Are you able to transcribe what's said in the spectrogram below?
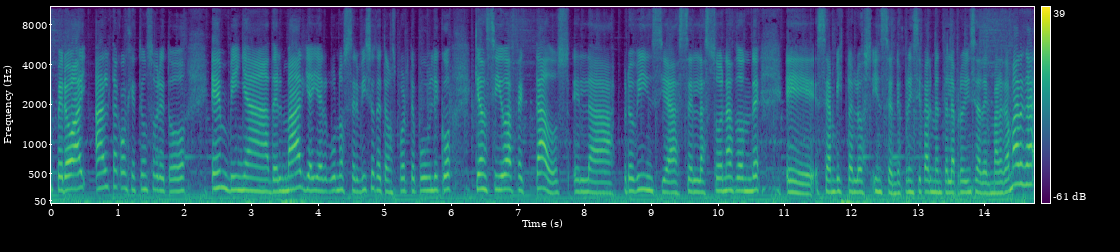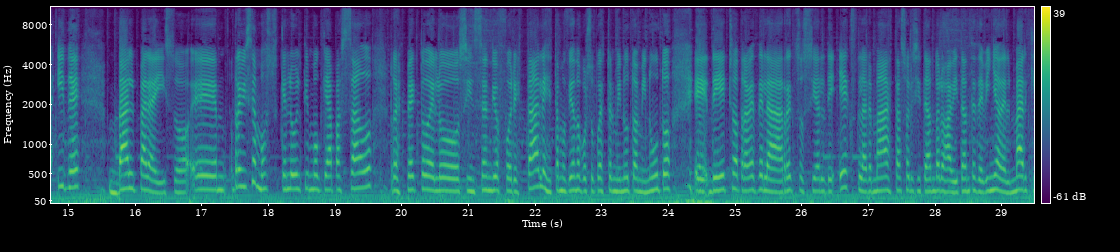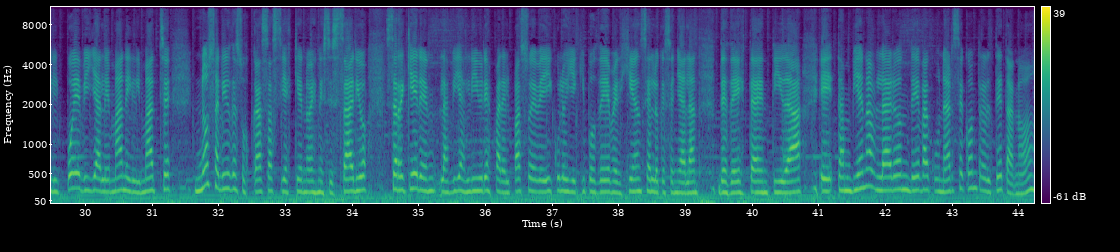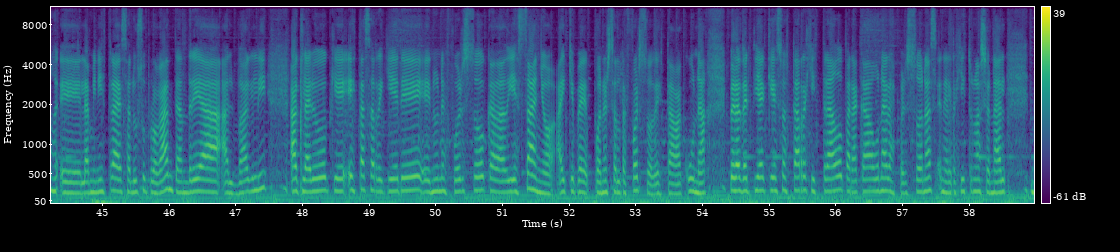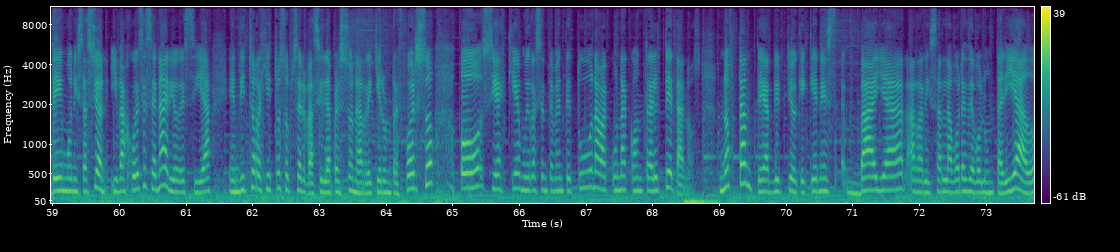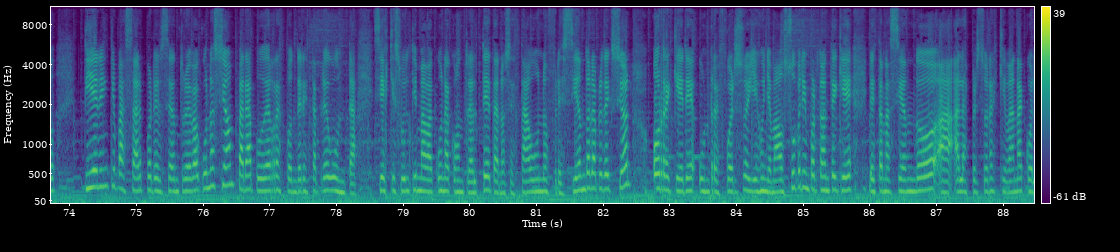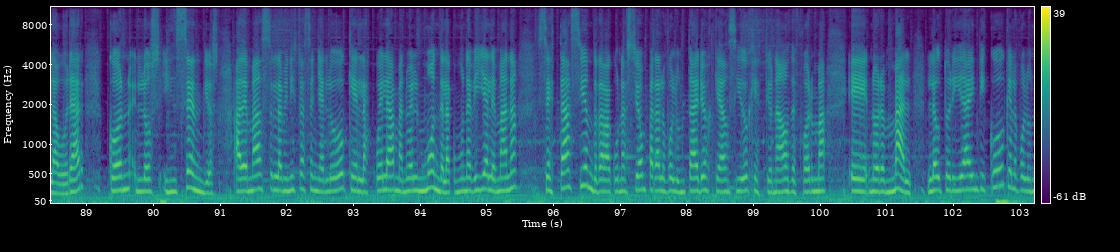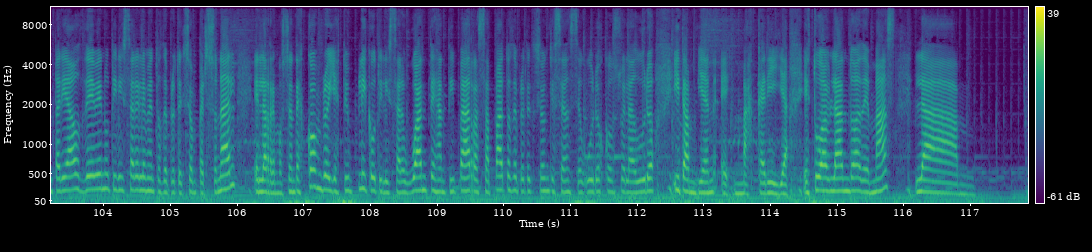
pero hay alta congestión sobre todo en Viña del Mar y hay algunos servicios de transporte público que han sido afectados en las provincias, en las zonas donde eh, se han visto los incendios, principalmente en la provincia del Marga Marga y de Valparaíso. Eh, revisemos qué es lo último que ha pasado respecto de los incendios forestales. Estamos viendo, por supuesto, el minuto a minuto. Eh, de hecho, a través de la red social de Ex, la Armada está solicitando a los habitantes de Viña del Mar, Quilpué, Villa Alemana y Limache no salir de sus casas si es que no es necesario. Se requieren las vías libres para el paso de vehículos y equipos de emergencia, es lo que señalan desde esta entidad. Eh, también hablaron de vacunarse contra el tétano. Eh, la ministra de Salud subrogante, Andrea Albagli, aclaró que esta se requiere en un esfuerzo cada 10 años. Hay que ponerse el refuerzo de esta vacuna, pero advertía que eso está registrado para cada una de las personas en el Registro Nacional de Inmunización y bajo ese escenario, decía, en dicho registro se observa si la persona requiere un refuerzo o si es que muy recientemente tuvo una vacuna contra el tétanos. No obstante, advirtió que quienes vayan a realizar labores de voluntariado tienen que pasar por el centro de vacunación para poder responder esta pregunta. Si es que su última vacuna contra el tétanos está aún ofreciendo la protección o requiere un refuerzo y es un llamado súper importante que le están haciendo a, a, las personas que van a colaborar con los incendios. Además, la ministra señaló que en la escuela Manuel Mon de la comuna Villa Alemana se está haciendo la vacunación para los voluntarios que han sido gestionados de forma eh, normal. La autoridad indicó que los voluntariados deben utilizar elementos de protección personal en la remoción de escombros y esto implica utilizar guantes, antiparras, zapatos de protección que sean seguros, consueladuro y también eh, mascarilla. Estuvo hablando además la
